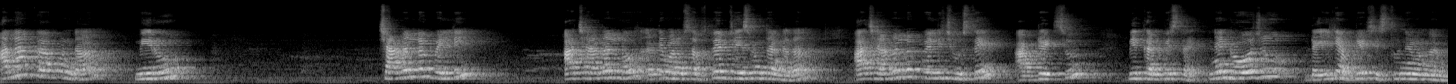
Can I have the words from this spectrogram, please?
అలా కాకుండా మీరు ఛానల్లోకి వెళ్ళి ఆ ఛానల్లో అంటే మనం సబ్స్క్రైబ్ చేసి ఉంటాం కదా ఆ ఛానల్లోకి వెళ్ళి చూస్తే అప్డేట్స్ మీకు కనిపిస్తాయి. నేను రోజు డైలీ అప్డేట్స్ ఇస్తూనే ఉన్నాను.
